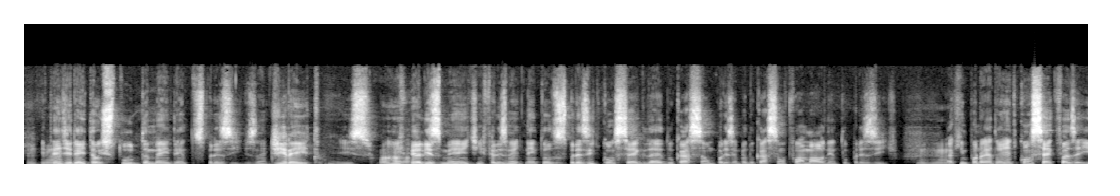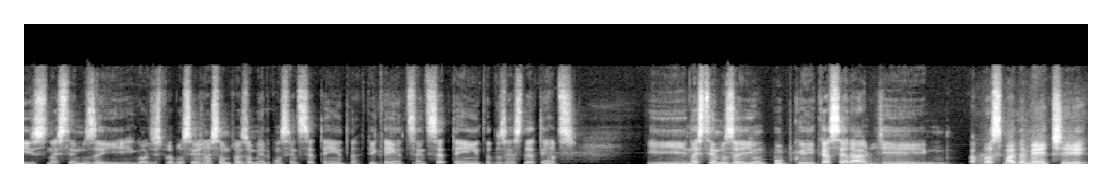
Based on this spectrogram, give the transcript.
e Uhum. tem direito ao estudo também dentro dos presídios, né? Direito. Isso. Aham. Infelizmente, infelizmente nem todos os presídios conseguem dar educação, por exemplo, educação formal dentro do presídio. Uhum. Aqui em Porangatu a gente consegue fazer isso. Nós temos aí, igual eu disse para vocês, nós estamos mais ou menos com 170, fica aí entre 170 e 200 detentos. E nós temos aí um público carcerário de aproximadamente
